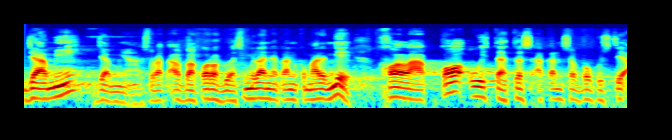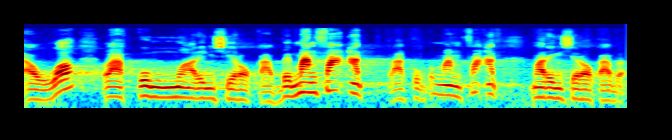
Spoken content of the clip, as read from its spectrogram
jami jamnya. Surat al-baqarah 29 yang kan kemarin nggih. Khalaqa wis dados akan sapa Gusti Allah lakum maring sira kabeh. Manfaat lakum itu manfaat maring sira kabeh.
